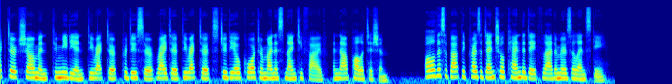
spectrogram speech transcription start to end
Actor, showman, comedian, director, producer, writer, director, studio quarter minus 95, and now politician. All this about the presidential candidate Vladimir Zelensky.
